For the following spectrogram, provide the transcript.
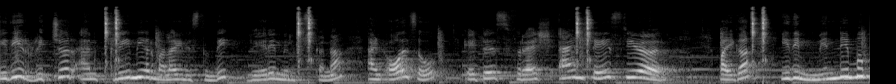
ఇది రిచర్ అండ్ క్రీమియర్ మలైన్ ఇస్తుంది వేరే మిల్క్స్ కన్నా. And also it is fresh and tastier పైగా ఇది మినిమం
